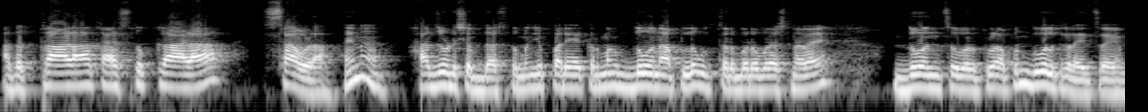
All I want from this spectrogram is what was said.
आता काळा काय असतो? काळा सावळा है ना? हा जोड शब्द असतो. म्हणजे पर्याय क्रमांक दोन आपलं उत्तर बरोबर असणार आहे. दोनचं वर्तुळ आपण गोल करायचं आहे.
